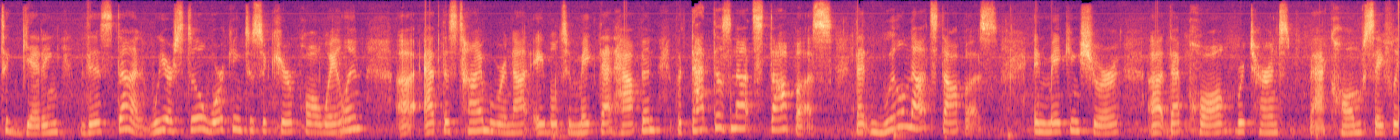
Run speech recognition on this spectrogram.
to getting this done. We are still working to secure Paul Whelan. Uh, at this time, we were not able to make that happen, but that does not stop us. That will not stop us in making sure uh, that Paul returns back home safely.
